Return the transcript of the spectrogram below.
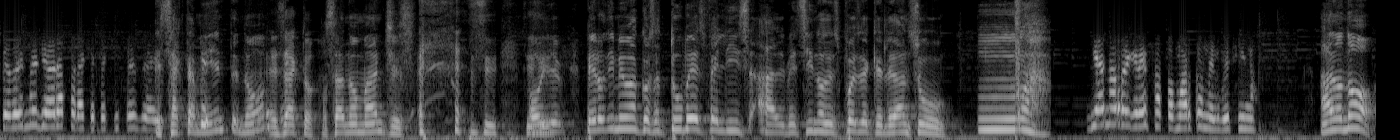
te doy media hora para que te quites de ahí. Exactamente, ¿no? Exacto. O sea, no manches. Sí, sí, Oye, sí. pero dime una cosa, ¿tú ves feliz al vecino después de que le dan su... Ya no regresa a tomar con el vecino. Ah, no, no,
